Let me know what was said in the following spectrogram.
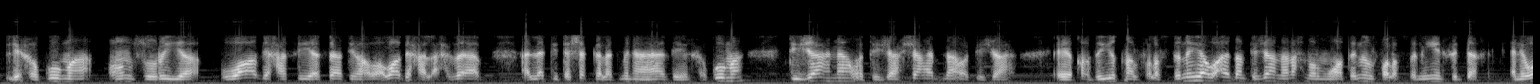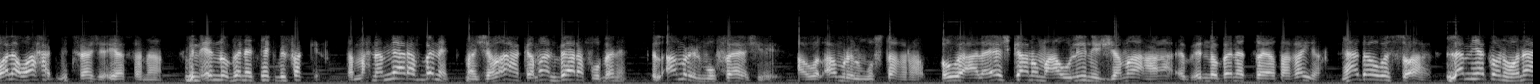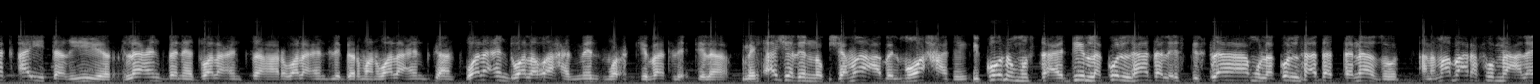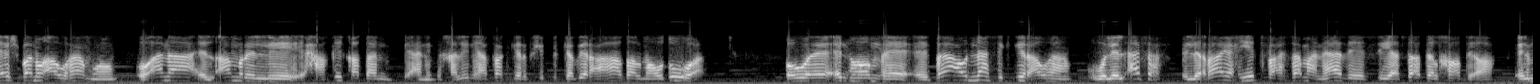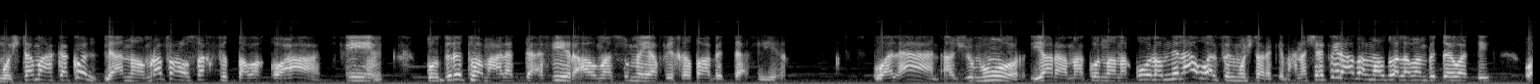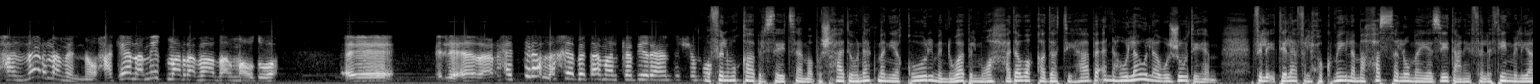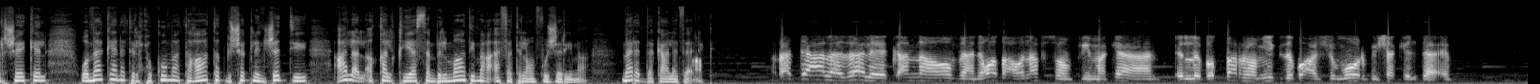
لحكومة عنصرية واضحة سياساتها وواضحه الأحزاب التي تشكلت منها هذه الحكومة تجاهنا وتجاه شعبنا وتجاه آه، قضيتنا الفلسطينية وأيضا تجاهنا نحن المواطنين الفلسطينيين في الداخل، يعني ولا واحد متفاجئ يا سناء من إنه بنت هيك بفكر، طب ما إحنا بنعرف بنت، ما الجماعة كمان بيعرفوا بنت، الأمر المفاجئ أو الأمر المستغرب هو على إيش كانوا معولين الجماعة بإنه بنت سيتغير؟ هذا هو السؤال. لم يكن هناك أي تغيير لا عند بنت ولا عند سهر ولا عند ليبرمان ولا عند جانت ولا عند ولا واحد من مركبات الائتلاف. من أجل إنه الجماعة بالموحدة يكونوا مستعدين لكل هذا الاستسلام ولكل هذا التنازل. أنا ما بعرف هم على إيش بنوا أوهامهم. وأنا الأمر اللي حقيقة يعني بخليني أفكر بشكل كبير على هذا الموضوع هو إنهم آه، باعوا الناس كثير أوهام. وللأسف اللي رايح يدفع ثمن هذه السياسات الخاطئة المجتمع ككل لأنهم رفعوا سقف التوقعات في قدرتهم على التأثير أو ما سمي في خطاب التأثير. والآن الجمهور يرى ما كنا نقوله من الأول في المشتركه ما إحنا شايفين هذا الموضوع لوين بده يودي وحذرنا منه. وحكينا 100 مرة بهذا الموضوع. إيه رح تصير هلا خيبة أمل كبيرة عند الجمهور وفي المقابل سيد سامة أبو شحادة هناك من يقول من نواب الموحدة وقادتها بأنه لولا وجودهم في الائتلاف الحكمي لما حصلوا ما يزيد عن 30 مليار شيكل وما كانت الحكومة تعاطت بشكل جدي على الأقل قياسا بالماضي مع آفة العنف والجريمة ما ردك على ذلك؟ ردي على ذلك أنهم يعني وضعوا نفسهم في مكان اللي بيضطرهم يكذبوا على الجمهور بشكل دائم.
